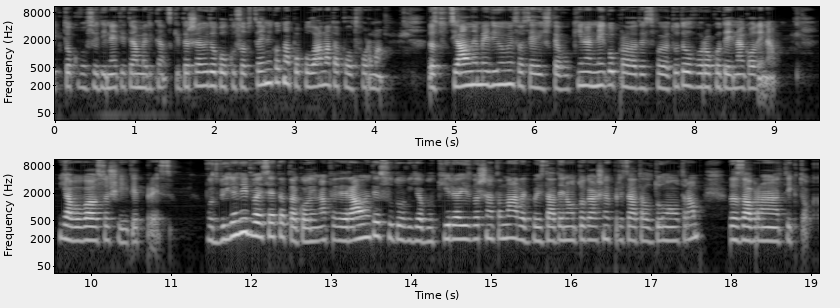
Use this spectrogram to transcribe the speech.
TikTok во Соединетите Американски држави доколку собственикот на популарната платформа за социјални медиуми со седиште во Кина не го продаде својот удел во рок од една година, јавува Associated Press. Во 2020 година федералните судови ја блокираа извршната наредба издадена од тогашниот председател Доналд Трамп за забрана на TikTok,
